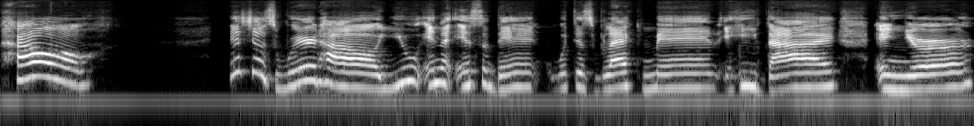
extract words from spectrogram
how it's just weird how you in an incident with this black man he died in your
